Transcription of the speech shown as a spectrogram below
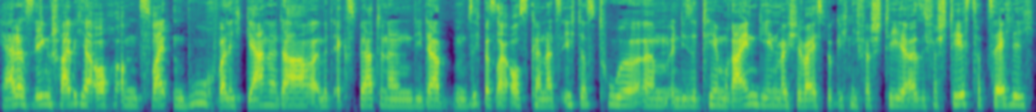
Ja, deswegen schreibe ich ja auch am zweiten Buch, weil ich gerne da mit Expertinnen, die da sich besser auskennen, als ich das tue, ähm, in diese Themen reingehen möchte, weil ich es wirklich nicht verstehe. Also ich verstehe es tatsächlich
